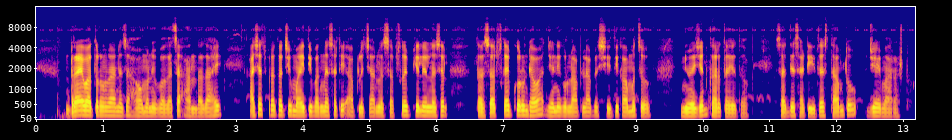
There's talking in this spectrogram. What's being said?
ड्राय वातावरण राहण्याचा हवामान विभागाचा अंदाज आहे. अशाच प्रकारची माहिती बघण्यासाठी आपलं चॅनल सबस्क्राईब केलेलं नसेल तर सबस्क्राईब करून ठेवा जेणेकरून आपल्या आपल्या शेतीकामाचं नियोजन करता येतं. सध्यासाठी इथंच थांबतो. जय महाराष्ट्र.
